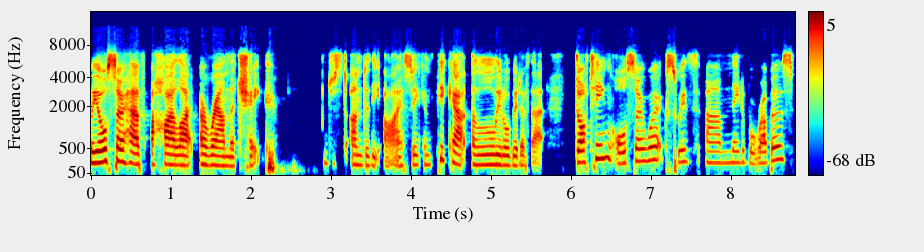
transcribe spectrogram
We also have a highlight around the cheek, just under the eye, so you can pick out a little bit of that. Dotting also works with um, kneadable rubbers.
